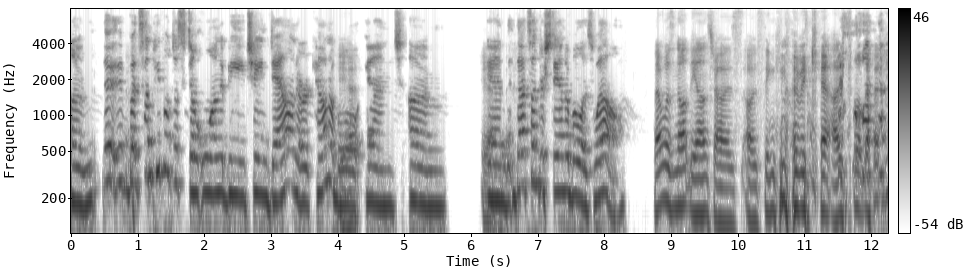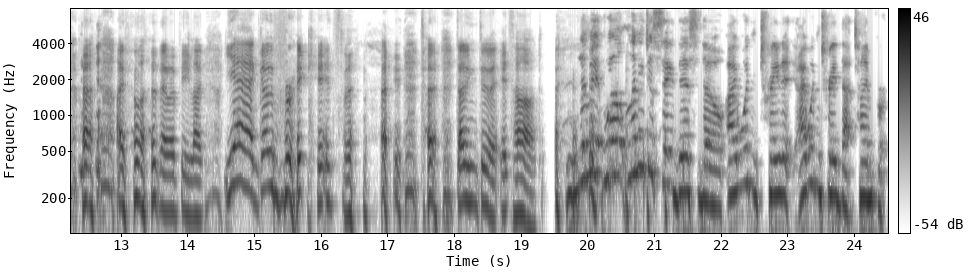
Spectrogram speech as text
um, but some people just don't want to be chained down or accountable and um, Yeah. and that's understandable as well That was not the answer I was I was thinking I would get. I thought that, I thought that there would be like, yeah, go for it, kids, but no, don't, don't do it. It's hard. let me well let me just say this though i wouldn't trade it i wouldn't trade that time for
